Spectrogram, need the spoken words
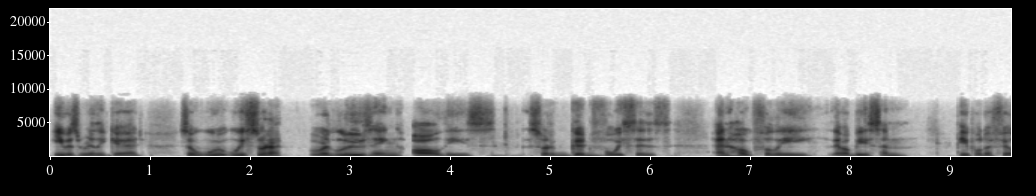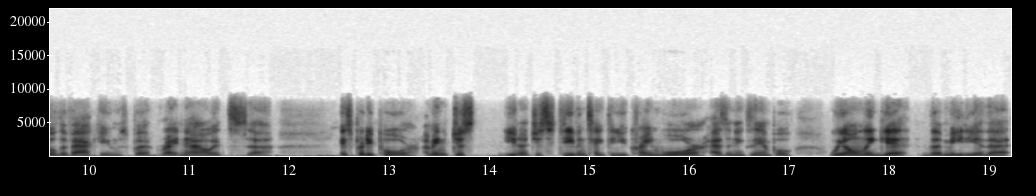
he was really good. So we, we sort of were losing all these sort of good voices, and hopefully there will be some people to fill the vacuums. But right now it's uh, it's pretty poor. I mean, just you know, just to even take the Ukraine war as an example, we only get the media that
